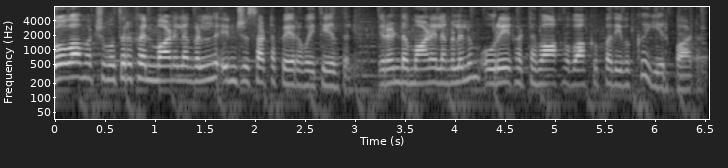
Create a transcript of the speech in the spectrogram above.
கோவா மற்றும் உத்தரகண்ட் மாநிலங்களில் இன்று சட்டப்பேரவை தேர்தல். இரண்டு மாநிலங்களிலும் ஒரே கட்டமாக வாக்குப்பதிவுக்கு ஏற்பாடு.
